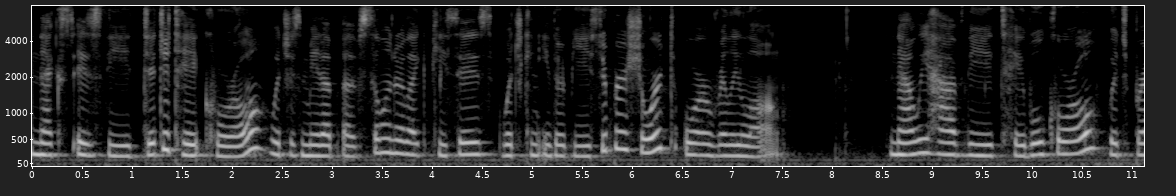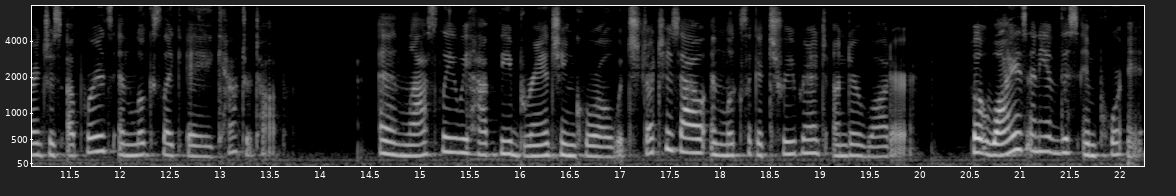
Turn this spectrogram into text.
Next is the digitate coral, which is made up of cylinder like pieces, which can either be super short or really long. Now we have the table coral, which branches upwards and looks like a countertop. And lastly, we have the branching coral, which stretches out and looks like a tree branch underwater. But why is any of this important?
